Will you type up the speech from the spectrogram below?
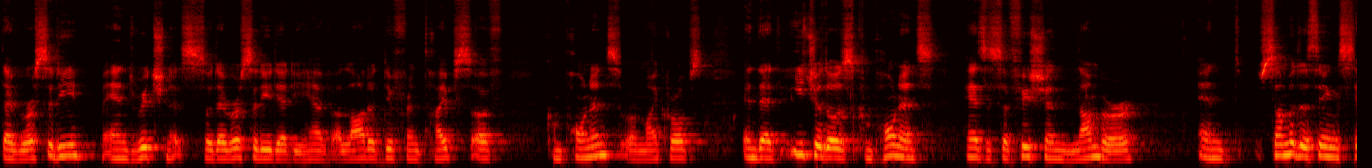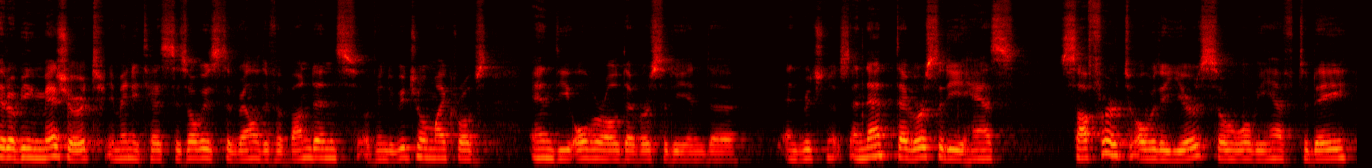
diversity and richness. So, diversity that you have a lot of different types of components or microbes, and that each of those components has a sufficient number. And some of the things that are being measured in many tests is always the relative abundance of individual microbes and the overall diversity and, uh, and richness. And that diversity has suffered over the years. So what we have today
